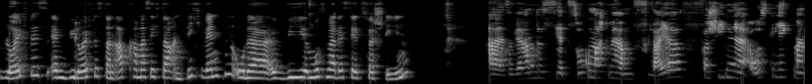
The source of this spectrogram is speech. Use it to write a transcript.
läuft es, ähm, wie läuft es dann ab? Kann man sich da an dich wenden oder wie muss man das jetzt verstehen? Also wir haben das jetzt so gemacht, wir haben Flyer verschiedene ausgelegt, man,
